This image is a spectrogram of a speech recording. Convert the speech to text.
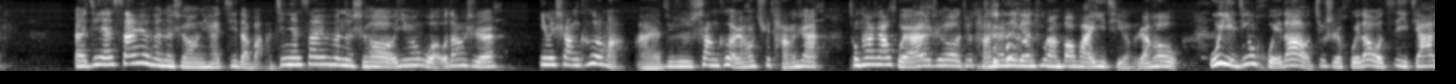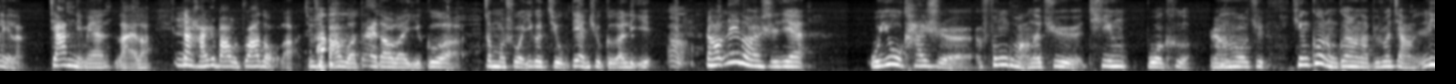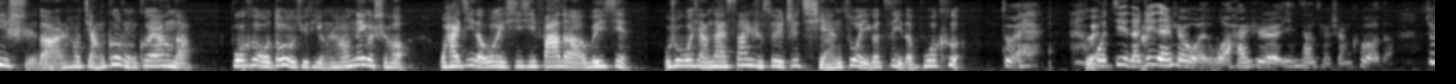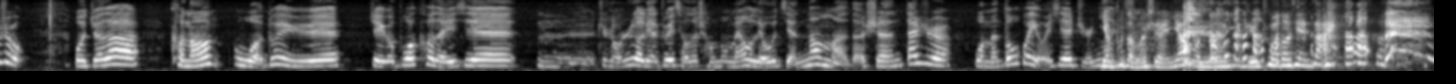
呃，今年三月份的时候，你还记得吧？今年三月份的时候，因为我我当时因为上课嘛，哎，就是上课，然后去唐山，从唐山回来了之后，就唐山那边突然爆发疫情，然后我已经回到就是回到我自己家里了，家里面来了，但还是把我抓走了，就是把我带到了一个。这么说，一个酒店去隔离，嗯，然后那段时间，我又开始疯狂的去听播客，然后去听各种各样的，比如说讲历史的，然后讲各种各样的播客，我都有去听。然后那个时候，我还记得我给西西发的微信，我说我想在三十岁之前做一个自己的播客。对，我记得这件事，我我还是印象挺深刻的。就是我觉得可能我对于这个播客的一些。嗯，这种热烈追求的程度没有刘姐那么的深，但是我们都会有一些执念，也不怎么 深，要不能一直拖到现在。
